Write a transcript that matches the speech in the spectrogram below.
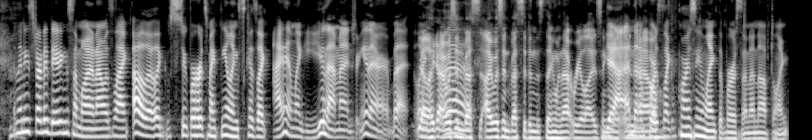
and then he started dating someone, and I was like, oh, that like super hurts my feelings because like I didn't like you that much either, but yeah, like I was eh. invested. I was invested in this thing without realizing. it, Yeah, and then now- of course, like of course you like the person enough to like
